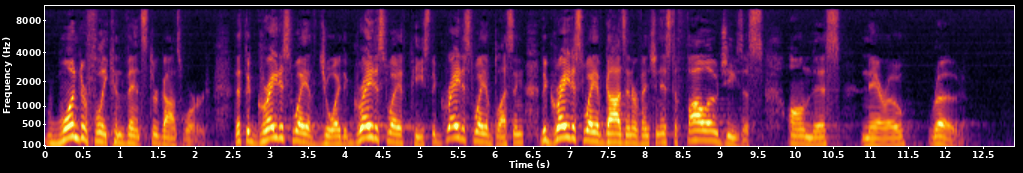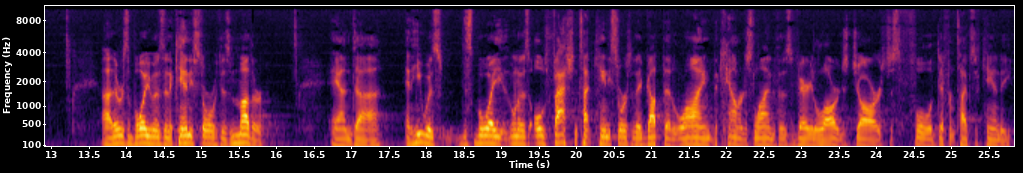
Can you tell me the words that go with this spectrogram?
wonderfully convinced through God's word, that the greatest way of joy, the greatest way of peace, the greatest way of blessing, the greatest way of God's intervention is to follow Jesus on this narrow road. Uh, there was a boy who was in a candy store with his mother, and uh, and he was this boy, one of those old-fashioned type candy stores where they've got the line, the counter just lined with those very large jars, just full of different types of candy.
